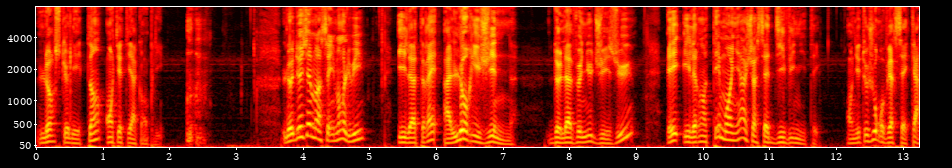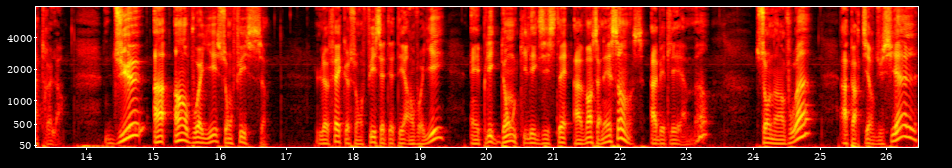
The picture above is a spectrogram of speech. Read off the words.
lorsque les temps ont été accomplis. Le deuxième enseignement, lui, il a trait à l'origine de la venue de Jésus et il rend témoignage à cette divinité. On est toujours au verset 4 là. Dieu a envoyé son Fils. Le fait que son Fils ait été envoyé implique donc qu'il existait avant sa naissance à Bethléem. Hein? Son envoi, à partir du ciel,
